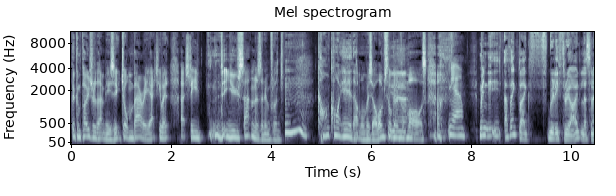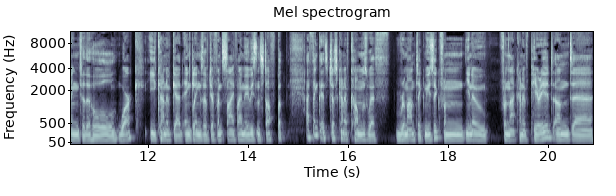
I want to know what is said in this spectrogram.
the composer of that music, John Barry, actually went actually used Saturn as an influence. Mm-hmm. Can't quite hear that one myself. I'm still yeah. going for Mars. yeah, I mean, I think like really throughout listening to the whole work, you kind of get inklings of different sci-fi movies and stuff. But I think it just kind of comes with romantic music from you know from that kind of period and. Uh,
